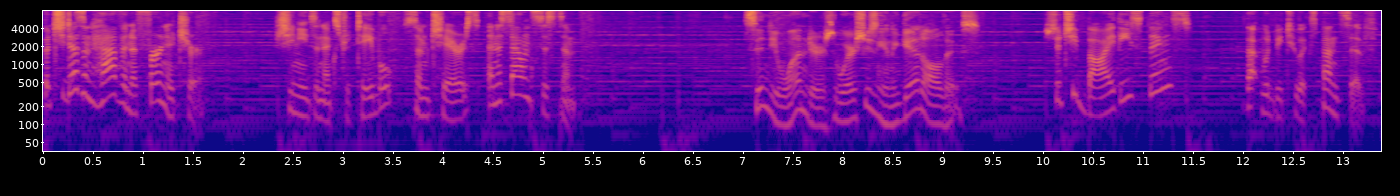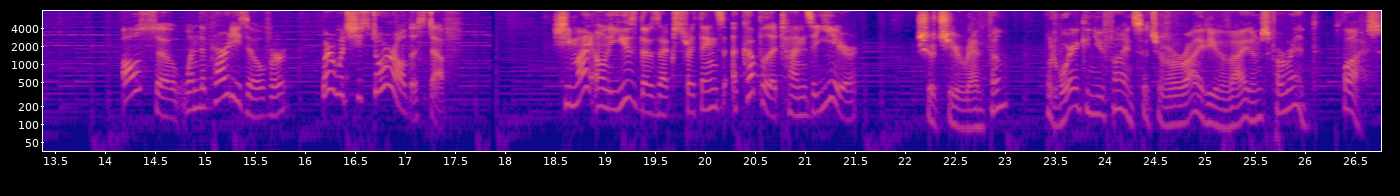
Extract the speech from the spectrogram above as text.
But she doesn't have enough furniture. She needs an extra table, some chairs, and a sound system. Cindy wonders where she's gonna get all this. Should she buy these things? That would be too expensive. Also, when the party's over, where would she store all the stuff? She might only use those extra things a couple of times a year. Should she rent them? But where can you find such a variety of items for rent? Plus,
